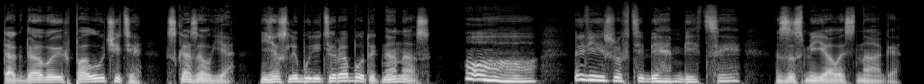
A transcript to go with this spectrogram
«Тогда вы их получите», — сказал я, — «если будете работать на нас». «О, вижу в тебе амбиции», — засмеялась Нага.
